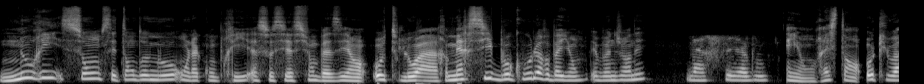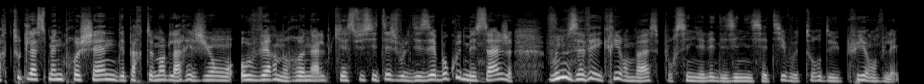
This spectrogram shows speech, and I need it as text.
Nourrisson, c'est en deux mots, on l'a compris, association basée en Haute-Loire. Merci beaucoup Laure Bayon et bonne journée. Merci à vous. Et on reste en Haute-Loire toute la semaine prochaine, département de la région Auvergne-Rhône-Alpes qui a suscité, je vous le disais, beaucoup de messages. Vous nous avez écrit en masse pour signaler des initiatives autour du Puy-en-Velay.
